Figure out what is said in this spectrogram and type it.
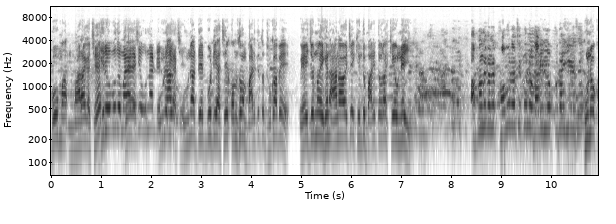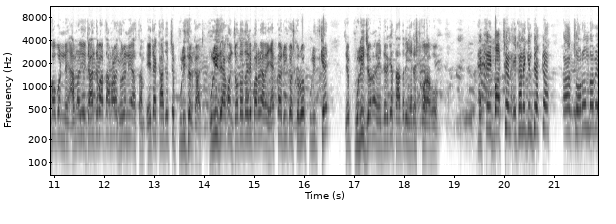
বউ মা- মারা গেছে গৃহবধূ মারা গেছে ওনার ডেড উনার আছে। উনার ডেড বডি আছে কমসে কম বাড়িতে তো ঢুকাবে এই জন্য এখানে আনা হয়েছে কিন্তু বাড়িতে ওরা কেউ নেই। আপনাদের কাছে খবর আছে কোনো? বাড়ির লোক কোথায় গিয়েছে? কোনো খবর নেই আমরা যদি জানতে পারতাম আমরা ধরে নিয়ে আসতাম। এটা কাজ হচ্ছে পুলিশের কাজ। পুলিশ এখন যত তাড়াতাড়ি পারবে আমি একটা রিকোয়েস্ট করব পুলিশকে যে পুলিশ যেন এদেরকে তাড়াতাড়ি অ্যারেস্ট করা হোক। দেখতেই পাচ্ছেন এখানে কিন্তু একটা চরম ভাবে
